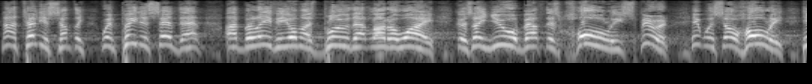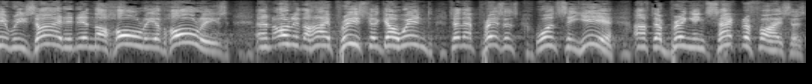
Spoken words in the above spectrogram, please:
Now, I tell you something, when Peter said that, I believe he almost blew that lot away because they knew about this Holy Spirit. It was so holy. He resided in the Holy of Holies and only the high priest could go into that presence once a year after bringing sacrifices.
